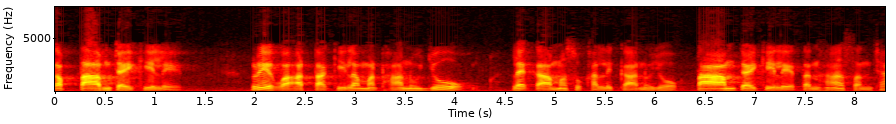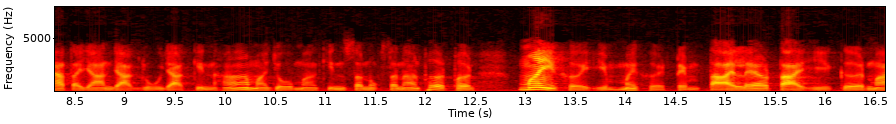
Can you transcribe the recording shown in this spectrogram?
กับตามใจกิเลส เรียกว่าอัตตกิลมัฐานุโยกและกามสุขันลิกานุโยกตามใจกิเลสตัณหาสัญชาตญาณอยากอยู่อยากกินหามาโยมากินสนุกสนานเพลิดเพลิน ไม่เคยอิ่ม ไม่เคยเต็มตายแล้วตายอีกเกิดมา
